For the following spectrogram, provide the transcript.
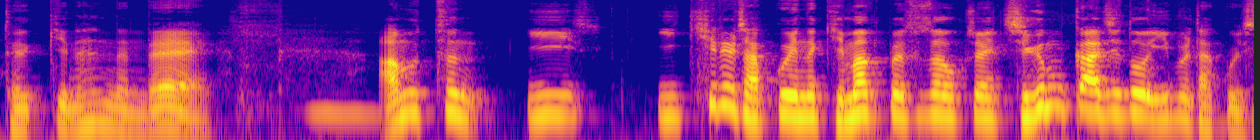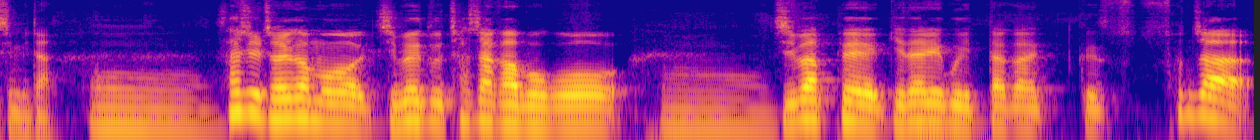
됐긴 했는데 아무튼 이, 이 키를 잡고 있는 김학배 수사국장이 지금까지도 입을 닫고 있습니다. 어, 사실 저희가 뭐 집에도 찾아가 보고 어. 집 앞에 기다리고 있다가 그 손자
